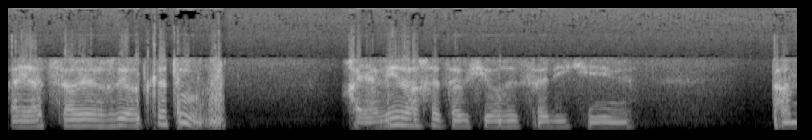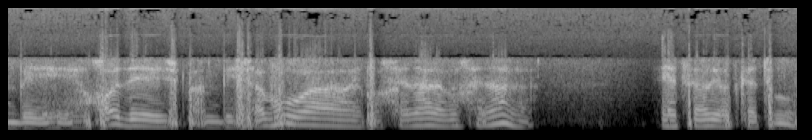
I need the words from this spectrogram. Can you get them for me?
היה צריך להיות כתוב. חייבים ללכת על קברי צדיקים פעם בחודש, פעם בשבוע, וכן הלאה וכן הלאה. היה צריך להיות כתוב.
